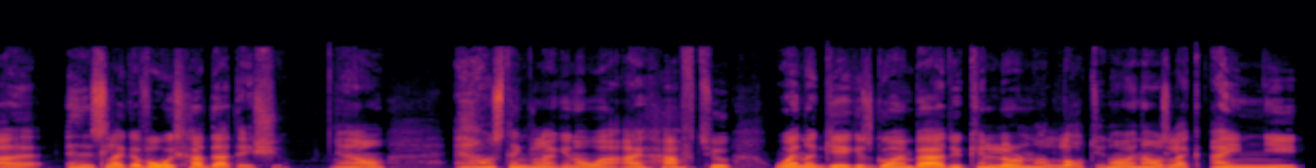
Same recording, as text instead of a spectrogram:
uh, and it's like I've always had that issue, you know. And I was thinking like, you know what? I have to. When a gig is going bad, you can learn a lot, you know. And I was like, I need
